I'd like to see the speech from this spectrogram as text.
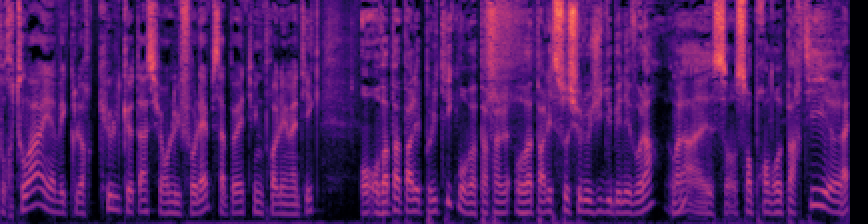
pour toi et avec le recul que tu as sur l'UFOLEP, ça peut être une problématique on, on, va pas parler politique, mais on va pas parler, on va parler sociologie du bénévolat, mmh. voilà, sans, sans, prendre parti. Euh,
